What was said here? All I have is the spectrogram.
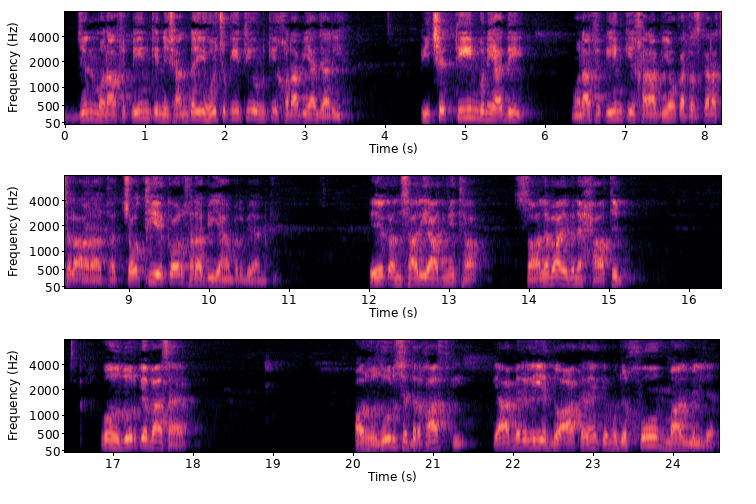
جن منافقین کی نشاندہی ہو چکی تھی، ان کی خرابیاں جاری ہیں۔ پیچھے تین بنیادی منافقین کی خرابیوں کا تذکرہ چلا آ رہا تھا۔ چوتھی ایک اور خرابی یہاں پر بیان کی۔ ایک انصاری آدمی تھا صالبہ ابن حاطب وہ حضور کے پاس آیا اور حضور سے درخواست کی کہ آپ میرے لیے دعا کریں کہ مجھے خوب مال مل جائے۔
